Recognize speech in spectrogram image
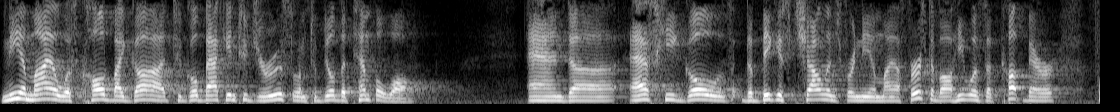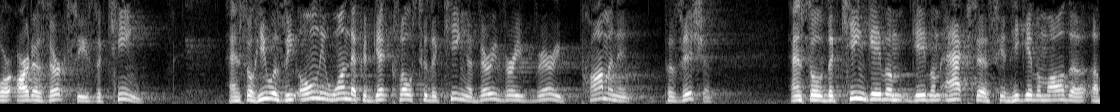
Nehemiah was called by God to go back into Jerusalem to build the temple wall. And uh, as he goes, the biggest challenge for Nehemiah, first of all, he was the cupbearer for Artaxerxes, the king. And so he was the only one that could get close to the king, a very, very, very prominent position. And so the king gave him, gave him access, and he gave him all the, uh,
